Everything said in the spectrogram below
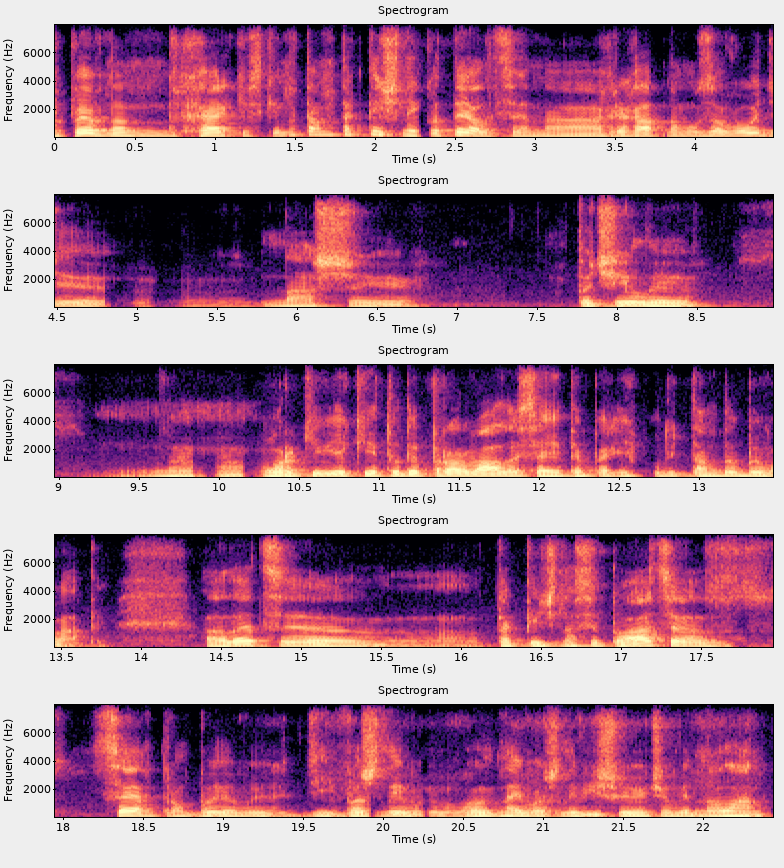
е, певно, харківський. Ну там тактичний котел. Це на агрегатному заводі. е, Наші точили е, орків, які туди прорвалися, і тепер їх будуть там добивати. Але це е, тактична ситуація з центром бойових дій, важливою, найважливішою, очевидно, ланкою,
